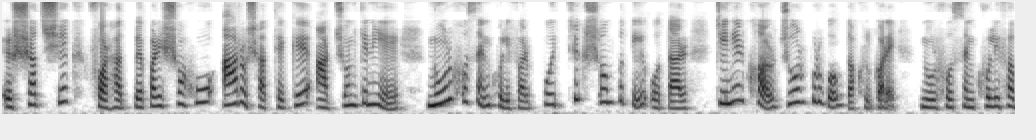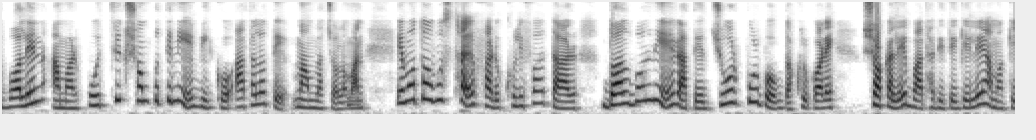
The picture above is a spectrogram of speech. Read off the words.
এরশাদ শেখ, ফরহাদ ব্যাপারী সহ আরও সাত থেকে আটজনকে নিয়ে নূর হোসেন খলিফার পৈতৃক সম্পত্তি ও তার টিনের ঘর জোরপূর্বক দখল করে। নূর হোসেন খলিফা বলেন, আমার পৈতৃক সম্পত্তি নিয়ে বিজ্ঞ আদালতে মামলা চলমান। এমতো অবস্থায় ফারুক খলিফা তার দলবল নিয়ে রাতে জোরপূর্বক দখল করে। সকালে বাধা দিতে গেলে আমাকে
